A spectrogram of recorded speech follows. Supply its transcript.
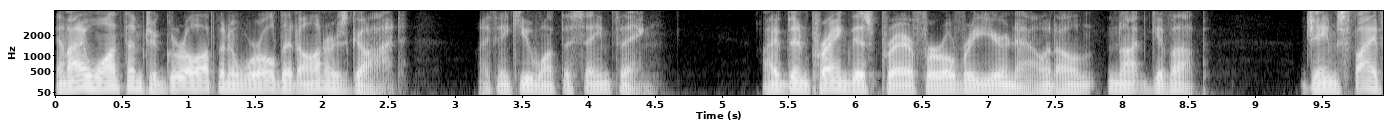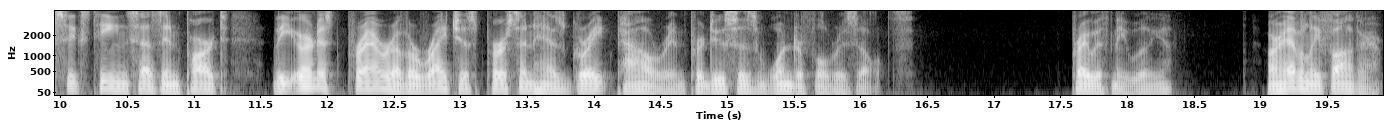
and I want them to grow up in a world that honors God. I think you want the same thing. I've been praying this prayer for over a year now, and I'll not give up. James 5:16 says in part, "The earnest prayer of a righteous person has great power and produces wonderful results." Pray with me, will you? Our heavenly Father,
